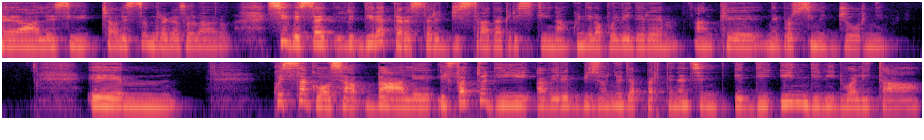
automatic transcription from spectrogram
Eh, Ale, sì, ciao Alessandra Casolaro. Sì, questa diretta resta registrata, Cristina, quindi la puoi vedere anche nei prossimi giorni. E, mh, questa cosa vale il fatto di avere bisogno di appartenenza e di individualità,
